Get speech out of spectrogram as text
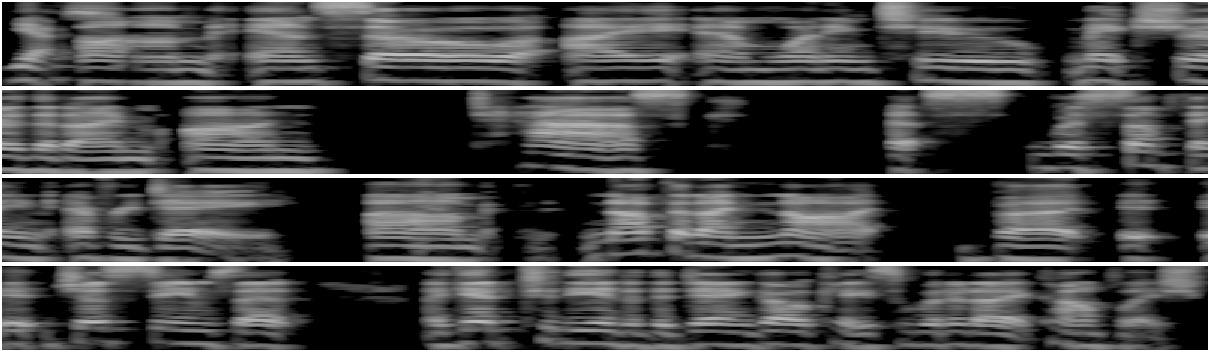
Yes. Um, and so I am wanting to make sure that I'm on task at, with something every day. Um, not that I'm not, but it it just seems that I get to the end of the day and go, okay, so what did I accomplish?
